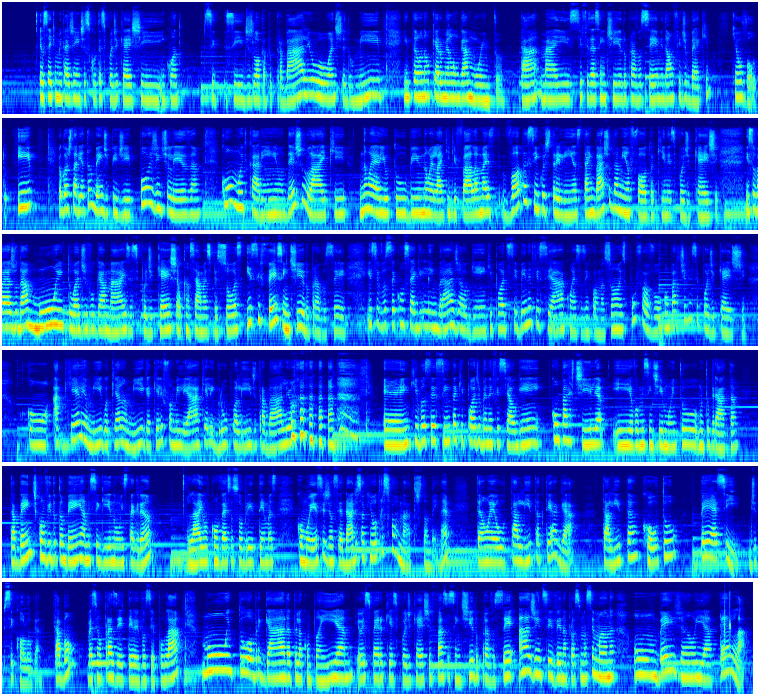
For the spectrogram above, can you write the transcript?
eu sei que muita gente escuta esse podcast enquanto se, se desloca para o trabalho ou antes de dormir, então eu não quero me alongar muito tá? Mas se fizer sentido para você, me dá um feedback que eu volto. E eu gostaria também de pedir, por gentileza, com muito carinho, deixa o like. Não é YouTube, não é like que fala, mas vota cinco estrelinhas, tá embaixo da minha foto aqui nesse podcast. Isso vai ajudar muito a divulgar mais esse podcast, alcançar mais pessoas. E se fez sentido para você, e se você consegue lembrar de alguém que pode se beneficiar com essas informações, por favor, compartilhe esse podcast com aquele amigo, aquela amiga, aquele familiar, aquele grupo ali de trabalho, é, em que você sinta que pode beneficiar alguém, compartilha e eu vou me sentir muito, muito grata. Tá bem? Te convido também a me seguir no Instagram. Lá eu converso sobre temas como esses de ansiedade, só que em outros formatos também, né? Então é o Talita TH, Talita Couto PSI de psicóloga, tá bom? Vai ser um prazer ter você por lá. Muito obrigada pela companhia. Eu espero que esse podcast faça sentido para você. A gente se vê na próxima semana. Um beijão e até lá.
